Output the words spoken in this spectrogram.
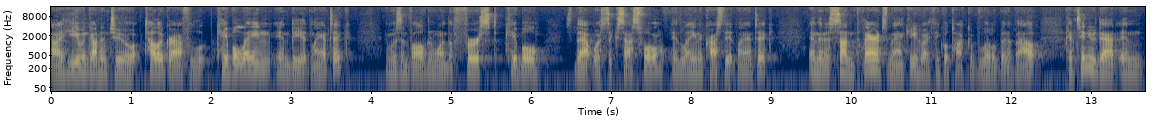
uh, he even got into telegraph cable lane in the Atlantic and was involved in one of the first cable that was successful in laying across the Atlantic. And then his son, Clarence Mackay, who I think we'll talk a little bit about, continued that and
